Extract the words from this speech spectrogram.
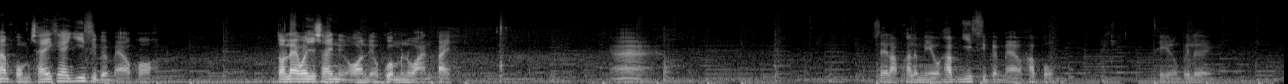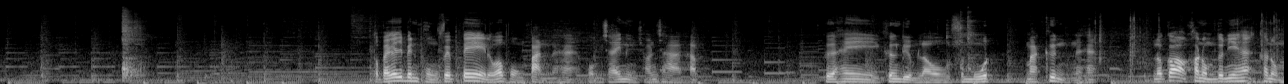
ฮะผมใช้แค่ 20 ml พอ ตอนแรกว่าจะใช้ 1 ออนซ์เดี๋ยวกลัวมันหวานไปไซรัปคาราเมลครับ 20 ml ครับผม เทลงไปเลย ต่อไปก็จะเป็นผงเฟเป้หรือว่าผงปั่นนะฮะ ผมใช้ 1 ช้อนชาครับ เพื่อให้เครื่องดื่มเรา smooth มากขึ้นนะฮะแล้วก็ขนมตัวนี้ฮะขนม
